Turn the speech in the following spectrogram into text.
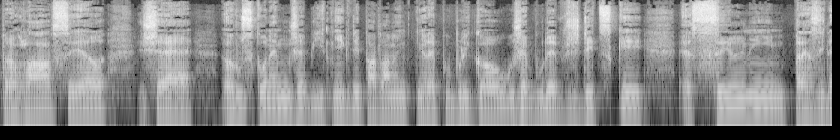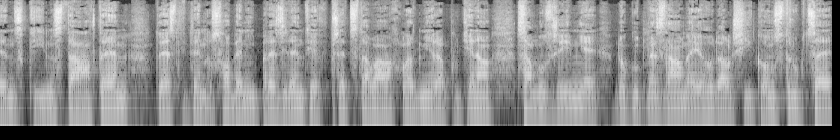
prohlásil, že Rusko nemůže být nikdy parlamentní republikou, že bude vždycky silným prezidentským státem, to je ten oslabený prezident je v představách Vladimíra Putina. Samozřejmě, dokud neznáme jeho další konstrukce,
